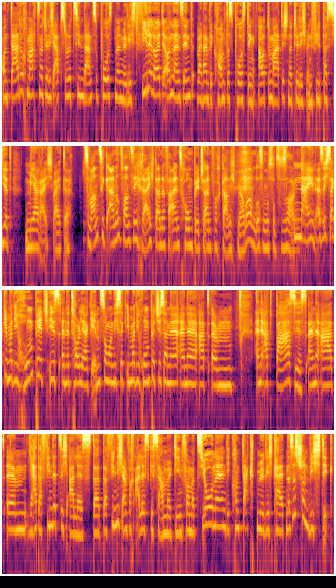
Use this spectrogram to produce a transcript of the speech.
Und dadurch macht es natürlich absolut Sinn, dann zu posten, wenn möglichst viele Leute online sind, weil dann bekommt das Posting automatisch natürlich, wenn viel passiert, mehr Reichweite. 2021 reicht eine Vereins-Homepage einfach gar nicht mehr, oder? Um das immer so zu sagen. Nein, also ich sage immer, die Homepage ist eine tolle Ergänzung und ich sage immer, die Homepage ist eine, eine, Art, ähm, eine Art Basis, eine Art, ähm, ja, da findet sich alles. Da, da finde ich einfach alles gesammelt. Die Informationen, die Kontaktmöglichkeiten, das ist schon wichtig.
